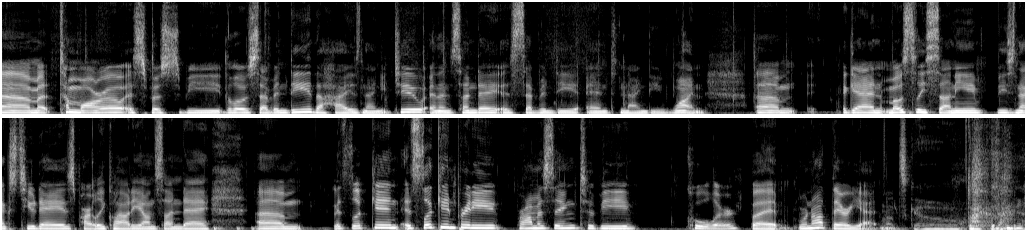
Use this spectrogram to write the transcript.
Um, tomorrow is supposed to be the low 70, the high is 92, and then Sunday is 70 and 91. Um, again, mostly sunny these next two days, partly cloudy on Sunday. Um, it's looking it's looking pretty promising to be cooler, but we're not there yet. Let's go.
